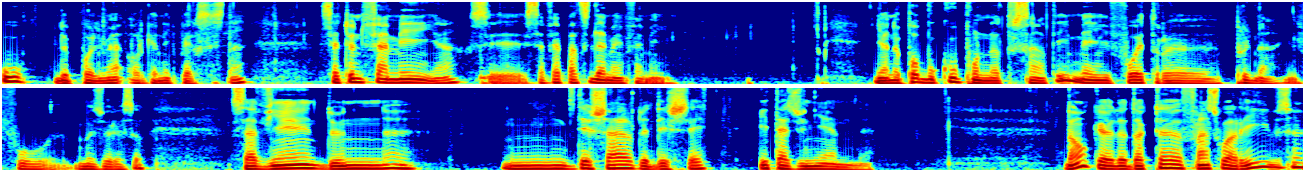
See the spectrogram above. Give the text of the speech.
ou de polluant organique persistant. c'est une famille, hein? Ça fait partie de la même famille. Il n'y en a pas beaucoup pour notre santé, mais il faut être euh, prudent, il faut mesurer ça. Ça vient d'une hum, décharge de déchets états-unienne. Donc, euh, le docteur François Reeves,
